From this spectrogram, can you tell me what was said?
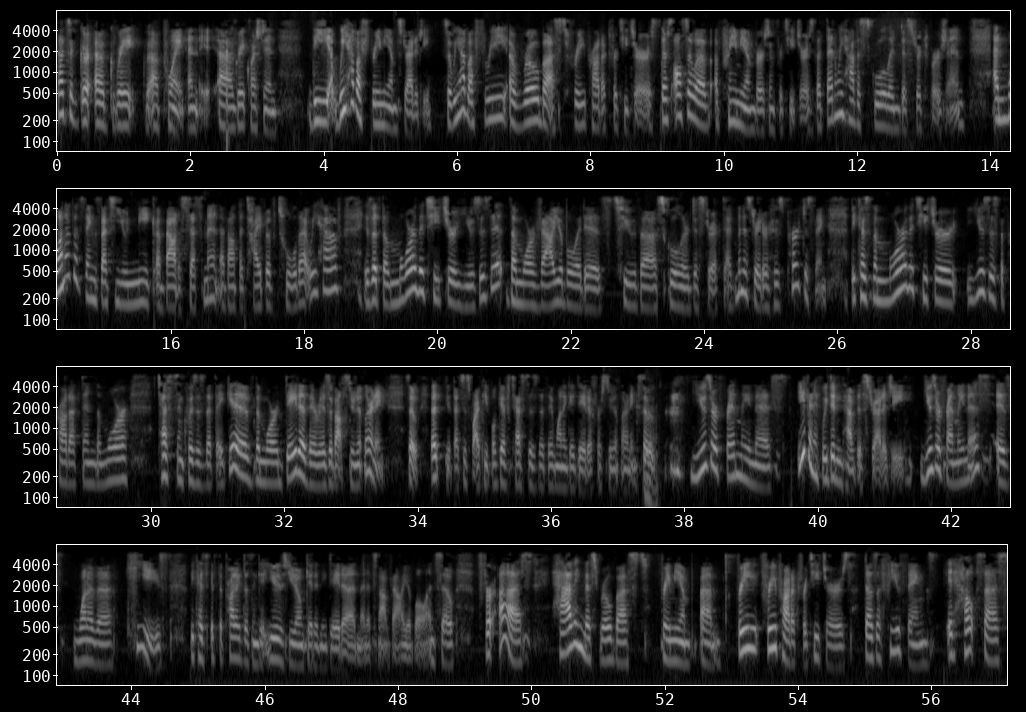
That's a, gr- a great uh, point and a uh, great question the we have a freemium strategy. So we have a free, a robust free product for teachers. There's also a, a, premium version for teachers, but then we have a school and district version. And one of the things that's unique about assessment, about the type of tool that we have, is that the more the teacher uses it, the more valuable it is to the school or district administrator who's purchasing. Because the more the teacher uses the product and the more tests and quizzes that they give, the more data there is about student learning. So that, that's just why people give tests is that they want to get data for student learning. So yeah. user friendliness, even if we didn't have this strategy, user friendliness is one of the keys because if the product doesn't get used, you don't get any data and then it's not valuable. And so for us, having this robust freemium, um, free, free product for teachers does a few things. It helps us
